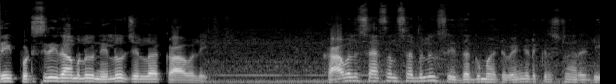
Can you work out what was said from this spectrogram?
శ్రీ పొట్టి శ్రీరాములు నెల్లూరు జిల్లా కావలి. కావలి శాసనసభ్యులు శ్రీ దగ్గుమాటి వెంకటకృష్ణారెడ్డి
